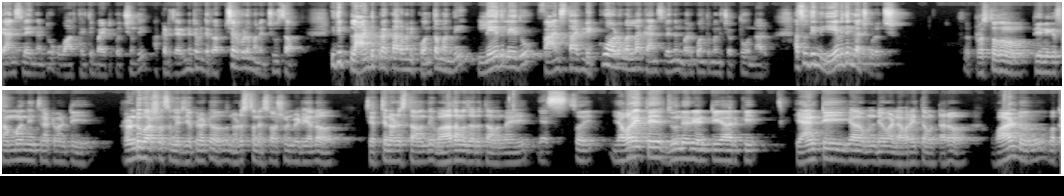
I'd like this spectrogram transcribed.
క్యాన్సిల్ అయిందంటూ ఒక వార్త అయితే బయటకు వచ్చింది అక్కడ జరిగినటువంటి రప్చర్ కూడా మనం చూసాం. ఇది ప్లాండ్ ప్రకారం అని కొంతమంది లేదు లేదు ఫ్యాన్స్ తాకిడి ఎక్కువ అవడం వల్ల క్యాన్సిల్ అయిందని మరికొంతమంది చెప్తూ ఉన్నారు. అసలు దీన్ని ఏ విధంగా చూడొచ్చు? ప్రస్తుతం దీనికి సంబంధించినటువంటి రెండు వర్షన్స్ మీరు చెప్పినట్టు నడుస్తున్నాయి. సోషల్ మీడియాలో చర్చ నడుస్తూ ఉంది వాదనలు జరుగుతూ ఉన్నాయి. ఎస్ సో ఎవరైతే జూనియర్ ఎన్టీఆర్కి యాంటీగా ఉండే వాళ్ళు ఎవరైతే ఉంటారో వాళ్ళు ఒక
